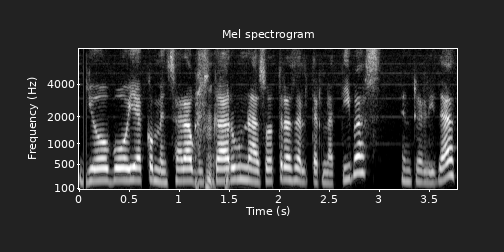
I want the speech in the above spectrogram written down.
Yo voy a comenzar a buscar unas otras alternativas, en realidad,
